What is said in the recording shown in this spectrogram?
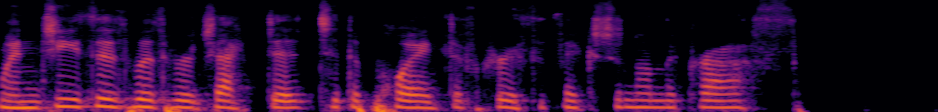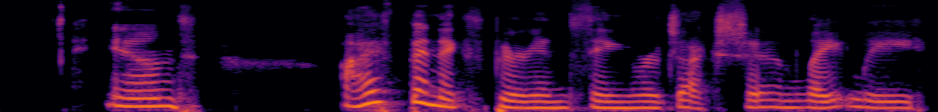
when Jesus was rejected to the point of crucifixion on the cross. And I've been experiencing rejection lately.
